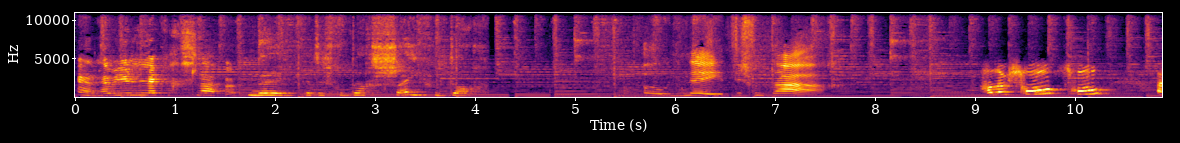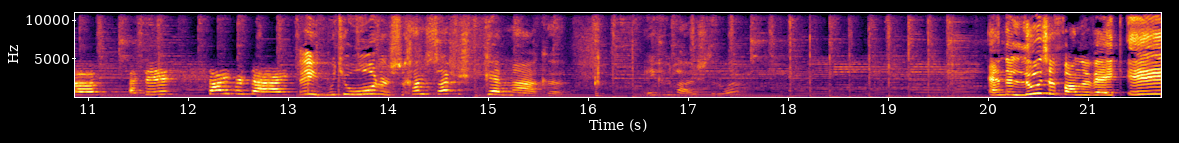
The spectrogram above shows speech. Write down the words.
En hebben jullie lekker geslapen? Nee, het is vandaag cijferdag. Oh nee, het is vandaag. Hallo school, school. Uh, het is cijfertijd. Hé, hey, moet je horen, ze gaan de cijfers bekendmaken. Even luisteren hoor. En de loser van de week is...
